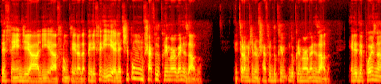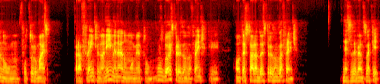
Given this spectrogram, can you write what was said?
defende ali a fronteira da periferia. Ele é tipo um chefe do crime organizado. Literalmente, ele é um chefe do, do crime organizado. Ele depois, né, num futuro mais pra frente no anime, né, num momento, uns dois, três anos à frente, que conta a história dois, três anos à frente nesses eventos aqui.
